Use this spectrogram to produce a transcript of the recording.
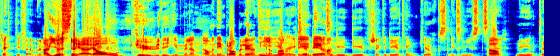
35 minuter. Ja, just det. Ja, åh gud i himmelen. Ja, men det är en bra belöning Det i är alla fall. det. är Alltså, man- det, det försöker det jag tänker också. Liksom just så Ja. Nu är ju inte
